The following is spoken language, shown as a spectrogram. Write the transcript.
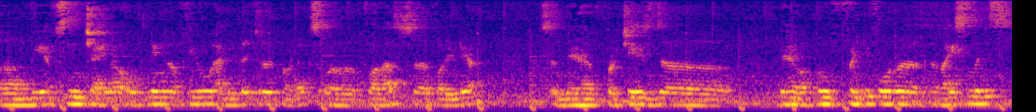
we have seen China opening a few agricultural products uh, for us uh, for India. So they have purchased, uh, they have approved 24 uh, rice mills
